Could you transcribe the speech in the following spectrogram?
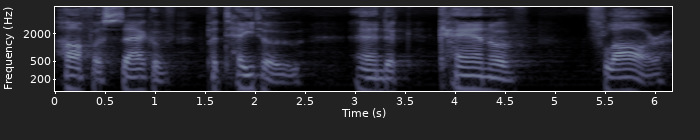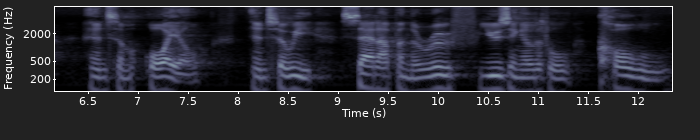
half a sack of potato and a can of flour and some oil. And so we sat up on the roof using a little coal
